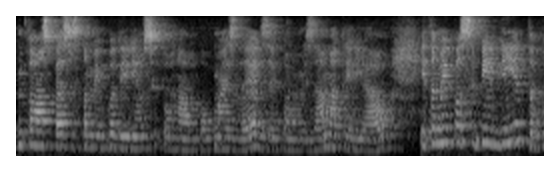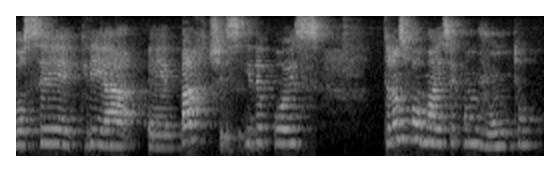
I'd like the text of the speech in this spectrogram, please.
então as peças também poderiam se tornar um pouco mais leves, economizar material, e também possibilita você criar é, partes e depois transformar esse conjunto,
